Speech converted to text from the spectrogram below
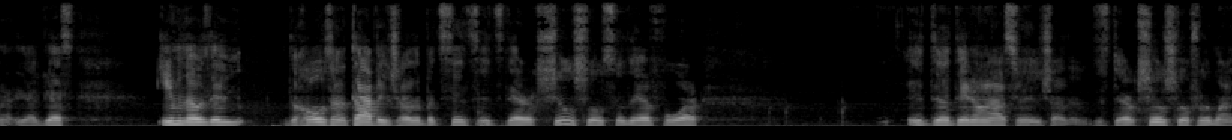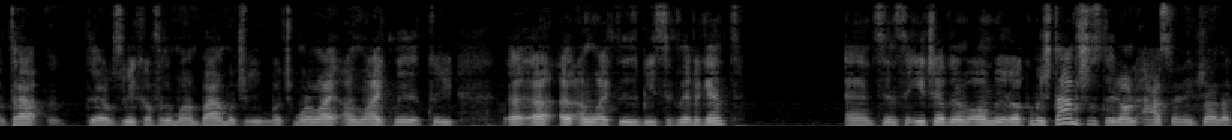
I guess, even though they the holes on top of each other, but since it's their shilshul, so therefore it, they don't answer each other. It's Derek Shilshul for the one on top, Derek Zvika for the one on bottom, which is much more li- unlikely to be, uh, uh, uh, unlikely to be significant. And since each of them only look at they don't answer each other,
